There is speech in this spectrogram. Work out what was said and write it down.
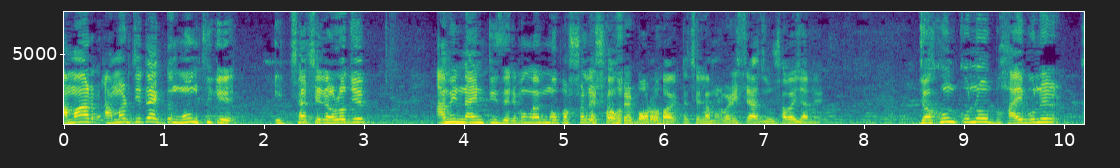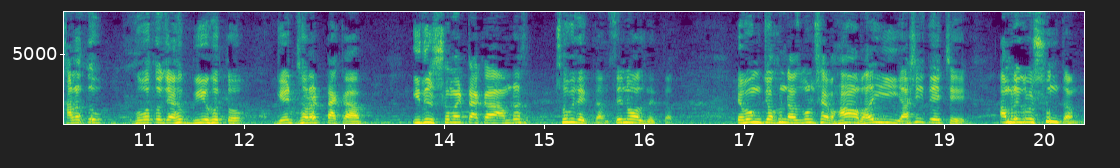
আমরা আমরা যেটা একদম মন থেকে ইচ্ছা সেটা হলো যে আমি নাইনটিজের এবং আমি মোপাশলের শহরের বড় হয় একটা ছেলে, আমার বাড়ি সিরাজগঞ্জ সবাই জানে। যখন কোনো ভাই বোনের খালাতো ভুবতো যাই হোক বিয়ে হতো গেট ধরার টাকা, ঈদের সময় টাকা, আমরা ছবি দেখতাম, সিনেমা হল দেখতাম। এবং যখন নাজমুল সাহেব হ্যাঁ ভাই আসিতেছে আমরা এগুলো শুনতাম।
